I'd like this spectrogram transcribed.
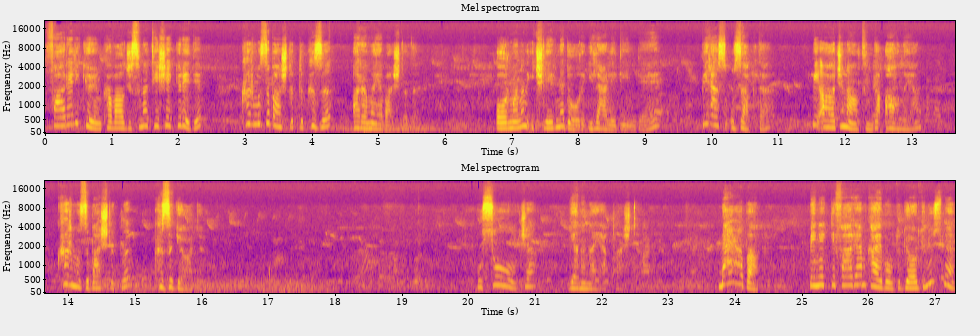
Fareli köyün kavalcısına teşekkür edip kırmızı başlıklı kızı aramaya başladı. Ormanın içlerine doğru ilerlediğinde biraz uzakta bir ağacın altında ağlayan kırmızı başlıklı kızı gördü. Usulca yanına yaklaştı. Merhaba, benekli farem kayboldu gördünüz mü?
